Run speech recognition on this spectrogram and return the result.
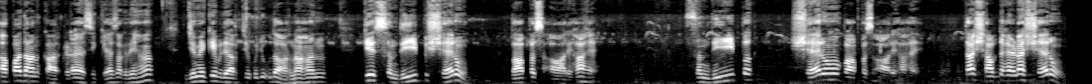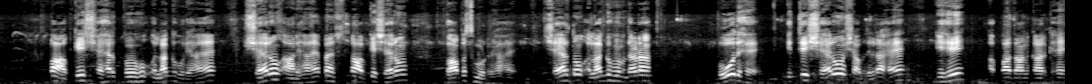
ਆਪਾਦਾਨ ਕਾਰਕ ਜਿਹੜਾ ਹੈ, ਅਸੀਂ ਕਹਿ ਸਕਦੇ ਹਾਂ। ਜਿਵੇਂ ਕਿ ਵਿਦਿਆਰਥੀ ਕੁਝ ਉਦਾਹਰਨਾਂ ਹਨ ਕਿ ਸੰਦੀਪ ਸ਼ਹਿਰੋਂ ਵਾਪਸ ਆ ਰਿਹਾ ਹੈ। ਸੰਦੀਪ ਸ਼ਹਿਰੋਂ ਵਾਪਸ ਆ ਰਿਹਾ ਹੈ। ਤਾਂ ਸ਼ਬਦ ਹੈ ਜਿਹੜਾ ਸ਼ਹਿਰੋਂ, ਭਾਵ ਕਿ ਸ਼ਹਿਰ ਤੋਂ ਉਹ ਅਲੱਗ ਹੋ ਰਿਹਾ ਹੈ। ਸ਼ਹਿਰੋਂ ਆ ਰਿਹਾ ਹੈ, ਪਰ ਭਾਵ ਕਿ ਸ਼ਹਿਰੋਂ ਵਾਪਸ ਮੁੜ ਰਿਹਾ ਹੈ। ਸ਼ਹਿਰ ਤੋਂ ਅਲੱਗ ਹੋਣ ਦਾ ਜਿਹੜਾ ਬੋਧ ਹੈ, ਇੱਥੇ ਸ਼ਹਿਰੋਂ ਸ਼ਬਦ ਜਿਹੜਾ ਹੈ, ਇਹ ਅਪਾਦਾਨਕਾਰਕ ਹੈ।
